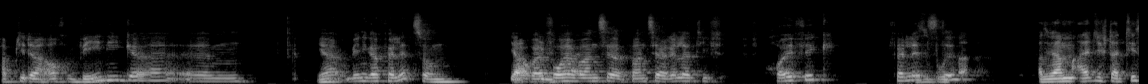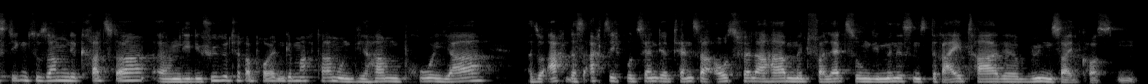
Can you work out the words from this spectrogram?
Habt ihr da auch weniger, ähm, ja, weniger Verletzungen? Ja, ja weil vorher waren es ja, ja relativ häufig Verletzte. Also, also wir haben alte Statistiken zusammengekratzt da, ähm, die die Physiotherapeuten gemacht haben und die haben pro Jahr also acht, dass 80 Prozent der Tänzer Ausfälle haben mit Verletzungen, die mindestens drei Tage Bühnenzeit kosten.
